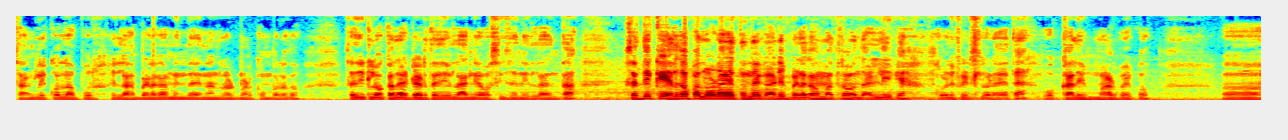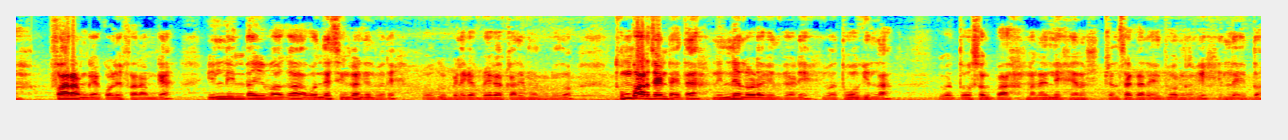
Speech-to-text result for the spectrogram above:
ಸಾಂಗ್ಲಿ ಕೊಲ್ಲಾಪುರ್ ಇಲ್ಲ ಬೆಳಗಾಮಿಂದ ಏನಾದ್ರು ಲೋಡ್ ಮಾಡ್ಕೊಂಬರೋದು ಸದ್ಯಕ್ಕೆ ಲೋಕಲ್ ಅಡ್ಡಾಡ್ತಾ ಇದೀವಿ ಲಾಂಗ್ ಯಾವ ಸೀಸನ್ ಇಲ್ಲ ಅಂತ. ಸದ್ಯಕ್ಕೆ ಎಲ್ಗಪ್ಪ ಲೋಡ್ ಆಗೈತೆ ಅಂದರೆ ಗಾಡಿ ಬೆಳಗಾಮ್ ಮಾತ್ರ ಒಂದು ಹಳ್ಳಿಗೆ ಕೋಳಿ ಫೀಡ್ಸ್ ಲೋಡ್ ಆಗೈತೆ, ಹೋಗಿ ಖಾಲಿ ಮಾಡಬೇಕು. ಫಾರಮ್ಗೆ ಕೋಳಿ ಫಾರಮ್ಗೆ ಇಲ್ಲಿಂದ ಇವಾಗ ಒಂದೇ ಸಿಂಗಲ್ ಡೆಲಿವರಿ ಹೋಗಿ ಬೆಳಗ್ಗೆ ಬೇಗ ಖಾಲಿ ಮಾಡಿಬಿಡೋದು. ತುಂಬ ಅರ್ಜೆಂಟ್ ಐತೆ. ನಿನ್ನೆ ಲೋಡ್ ಆಗಿದ್ದು ಗಾಡಿ. ಇವತ್ತು ಹೋಗಿಲ್ಲ. ಇವತ್ತು ಸ್ವಲ್ಪ ಮನೆಯಲ್ಲಿ ಏನೋ ಕೆಲಸ ಕಾರ್ಯ ಇದ್ವು, ಹಂಗಾಗಿ ಇಲ್ಲೇ ಇದ್ದು.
